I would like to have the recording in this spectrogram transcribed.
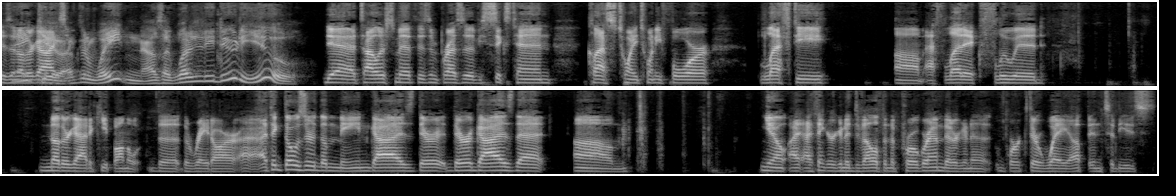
is another Thank guy. You. I've been waiting. I was like, what did he do to you? Yeah, Tyler Smith is impressive. He's 6'10, class of 2024, lefty, um, athletic, fluid. Another guy to keep on the, the, the radar. I, I think those are the main guys. There there are guys that um, you know, I, I think are going to develop in the program that are going to work their way up into these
